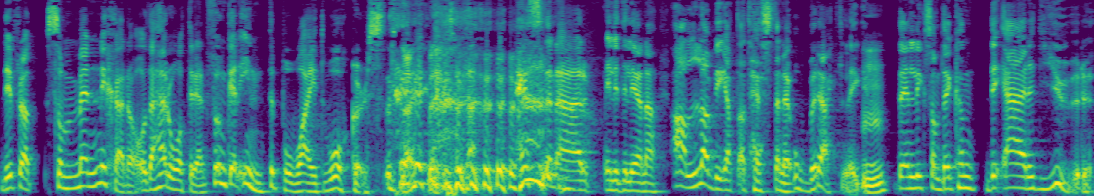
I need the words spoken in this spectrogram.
Det är för att som människa då, och det här återigen funkar inte på White Walkers. hästen är, enligt Elena, alla vet att hästen är oberäknelig. Mm. Den liksom, den kan, det är ett djur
